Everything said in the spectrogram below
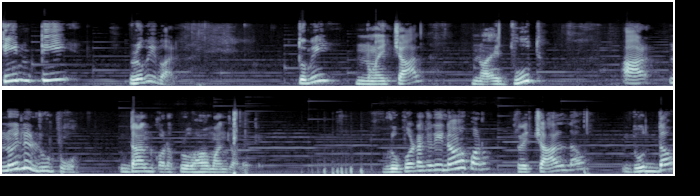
তিনটি রবিবার। তুমি নয় চাল, নয় দুধ আর নইলে রূপো দান করো প্রবাহমান জলেতে। রূপোটা যদি নাও পারো, তাহলে চাল দাও, দুধ দাও,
